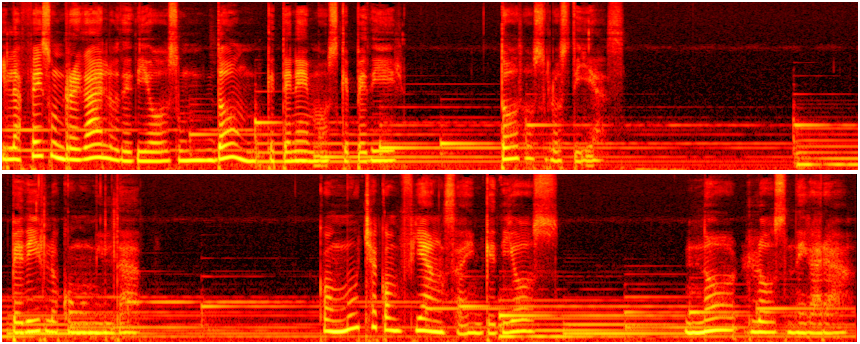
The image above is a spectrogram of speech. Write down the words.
Y la fe es un regalo de Dios, un don que tenemos que pedir todos los días. Pedirlo con humildad, con mucha confianza en que Dios no los negará,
